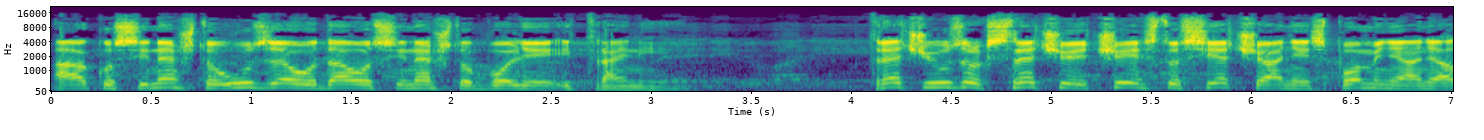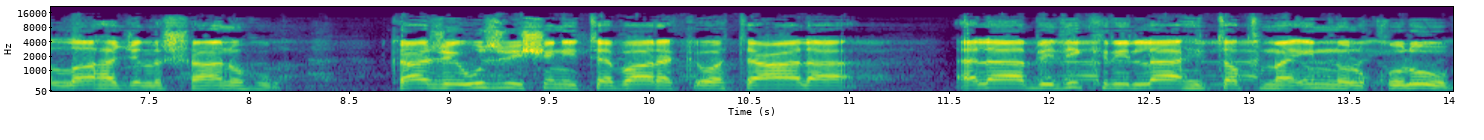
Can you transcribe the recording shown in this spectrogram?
A ako si nešto uzeo, dao si nešto bolje i trajnije. Treći uzrok sreće je često sjećanje i spominjanje Allaha Đelešanuhu. Kaže uzvišeni Tebarak wa ta'ala Ala bi zikri Allahi tatma innul kulub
